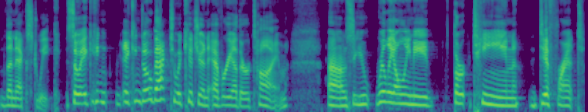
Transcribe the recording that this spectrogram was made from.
the next week. So it can it can go back to a kitchen every other time. Uh, so you really only need 13 different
